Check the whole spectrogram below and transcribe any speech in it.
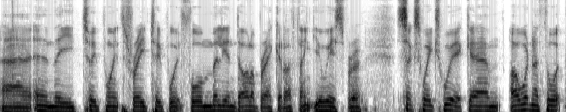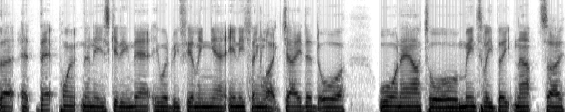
uh, in the 2.3, 2.4 million dollar bracket, I think US for six weeks' work. Um, I wouldn't have thought that at that point, when he's getting that, he would be feeling uh, anything like jaded or worn out or mentally beaten up. So.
